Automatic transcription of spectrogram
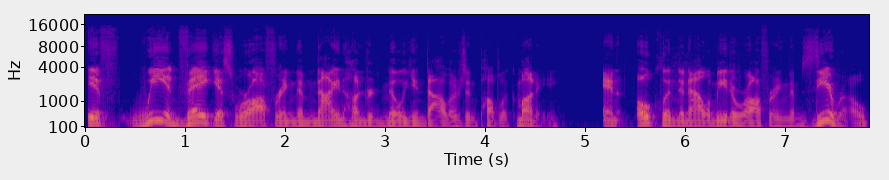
if we in Vegas were offering them 900 million dollars in public money and Oakland and Alameda were offering them zero,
